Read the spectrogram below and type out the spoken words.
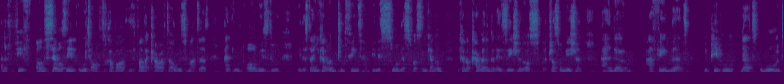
And the fifth or the seventh thing which I want to talk about is the fact that character always matters and it would always do. You understand? You cannot do things and being a soulless person. You cannot you cannot carry an organization or transformation. And um, I think that the people that would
